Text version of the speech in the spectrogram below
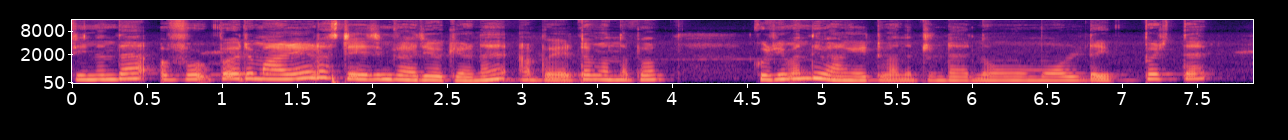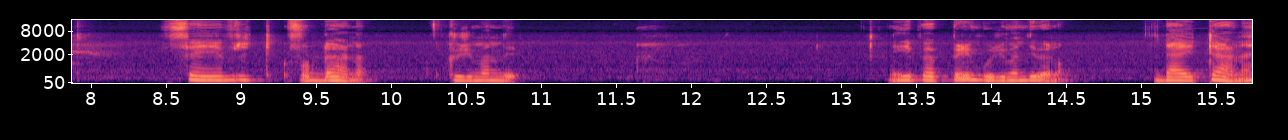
പിന്നെന്താ? ഇപ്പോൾ ഒരു മഴയുടെ സ്റ്റേജും കാര്യമൊക്കെയാണ്. അപ്പോൾ ഏട്ടൻ വന്നപ്പം കുഴിമന്തി വാങ്ങിയിട്ട് വന്നിട്ടുണ്ടായിരുന്നു. മോളുടെ ഇപ്പോഴത്തെ ഫേവററ്റ് ഫുഡാണ് കുഴിമന്തി. എനിക്കിപ്പോൾ എപ്പോഴും കുഴിമന്തി വേണം. ഡയറ്റാണ്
